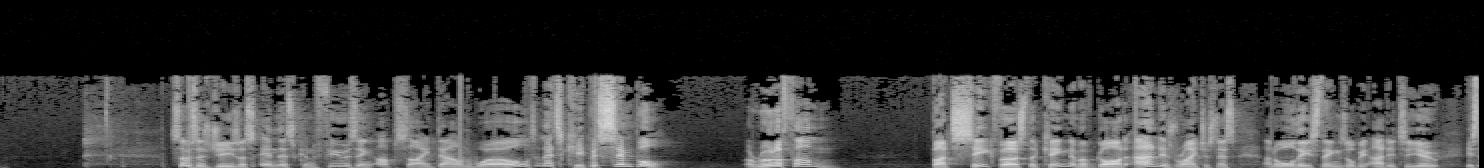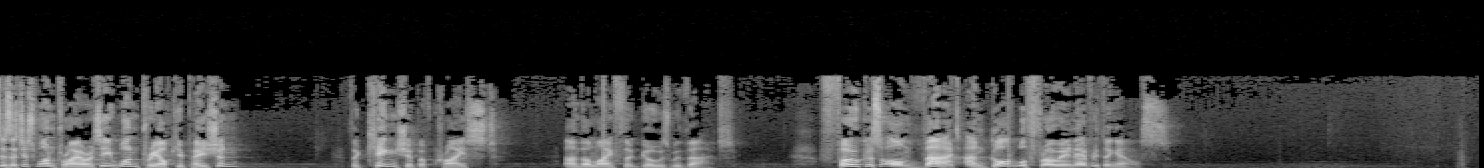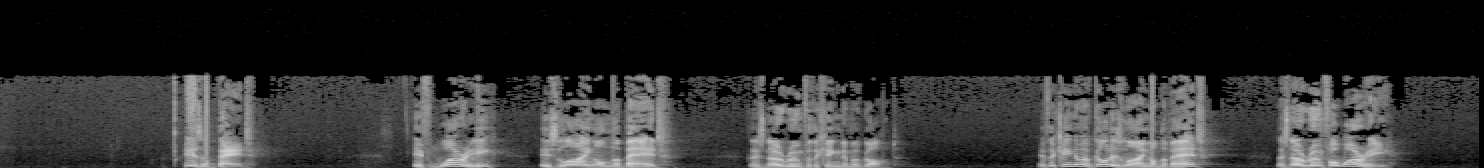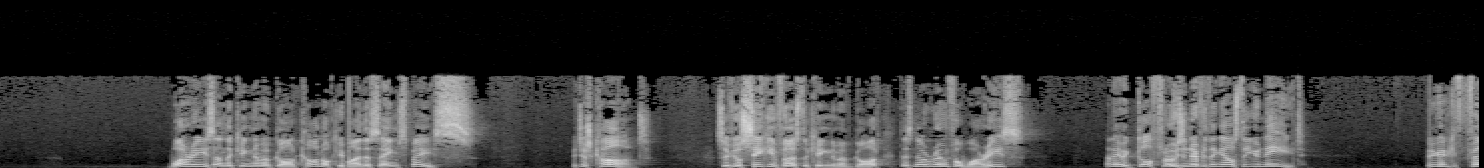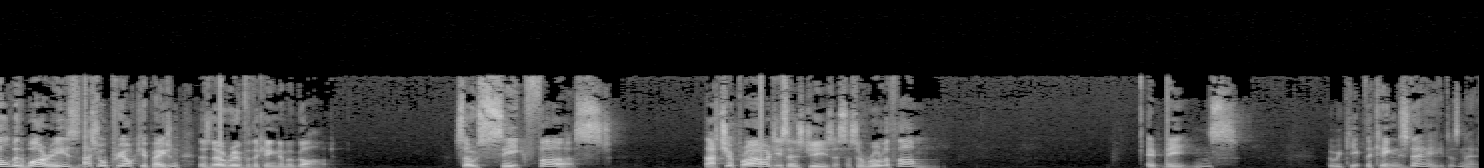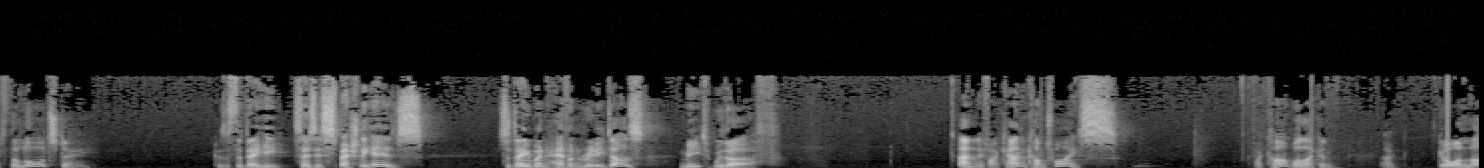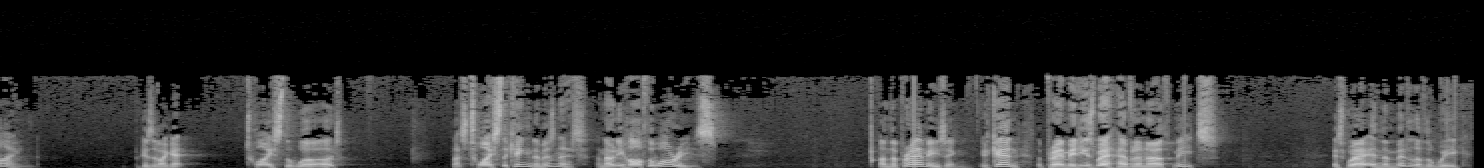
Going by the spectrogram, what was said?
So says Jesus, in this confusing upside down world, let's keep it simple. A rule of thumb. But seek first the kingdom of God and his righteousness, and all these things will be added to you. He says there's just one priority, one preoccupation the kingship of Christ and the life that goes with that. Focus on that, and God will throw in everything else. Here's a bed. If worry is lying on the bed, there's no room for the kingdom of God. If the kingdom of God is lying on the bed, there's no room for worry. Worries and the kingdom of God can't occupy the same space. It just can't. So if you're seeking first the kingdom of God, there's no room for worries. Anyway, God throws in everything else that you need. If you're filled with worries, that's your preoccupation, there's no room for the kingdom of God. So seek first. That's your priority, says Jesus. That's a rule of thumb. It means that we keep the King's Day, doesn't it? The Lord's Day. Because it's the day he says it's specially his. It's a day when heaven really does meet with earth. And if I can, come twice. If I can't, well, I can uh, go online. Because if I get twice the word, that's twice the kingdom, isn't it? And only half the worries. And the prayer meeting. Again, the prayer meeting is where heaven and earth meets. It's where, in the middle of the week,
